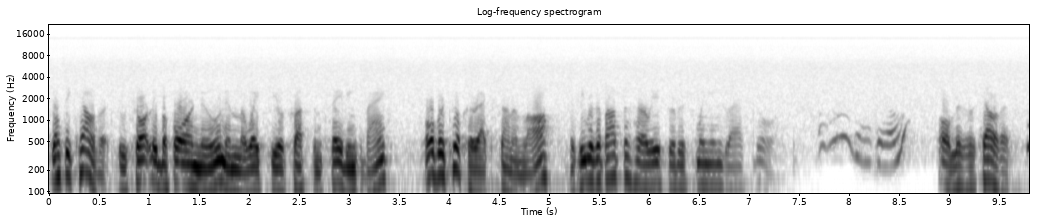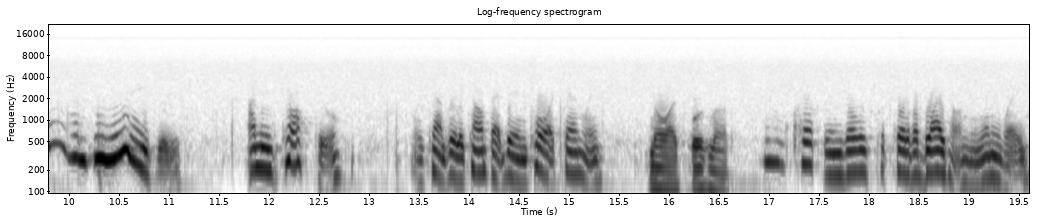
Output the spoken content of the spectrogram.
Jessie Calvert, who shortly before noon in the Wakefield Trust and Savings Bank overtook her ex-son-in-law as he was about to hurry through the swinging glass door. Oh, there, Bill. Oh, Mrs. Calvert. I haven't seen you in ages. I mean, to talk to. We can't really count that day in court, can we? No, I suppose not. Well, courtrooms always put sort of a blight on me anyway. You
